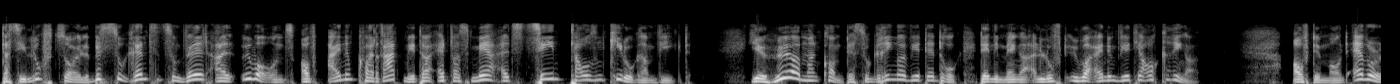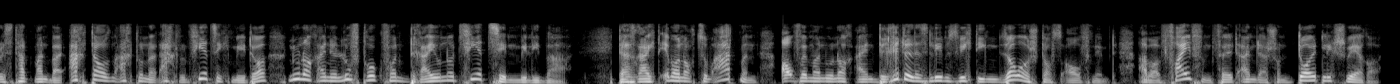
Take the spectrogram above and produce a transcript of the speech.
dass die Luftsäule bis zur Grenze zum Weltall über uns auf einem Quadratmeter etwas mehr als 10.000 Kilogramm wiegt. Je höher man kommt, desto geringer wird der Druck, denn die Menge an Luft über einem wird ja auch geringer. Auf dem Mount Everest hat man bei 8848 Meter nur noch einen Luftdruck von 314 Millibar. Das reicht immer noch zum Atmen, auch wenn man nur noch ein Drittel des lebenswichtigen Sauerstoffs aufnimmt. Aber Pfeifen fällt einem da schon deutlich schwerer,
